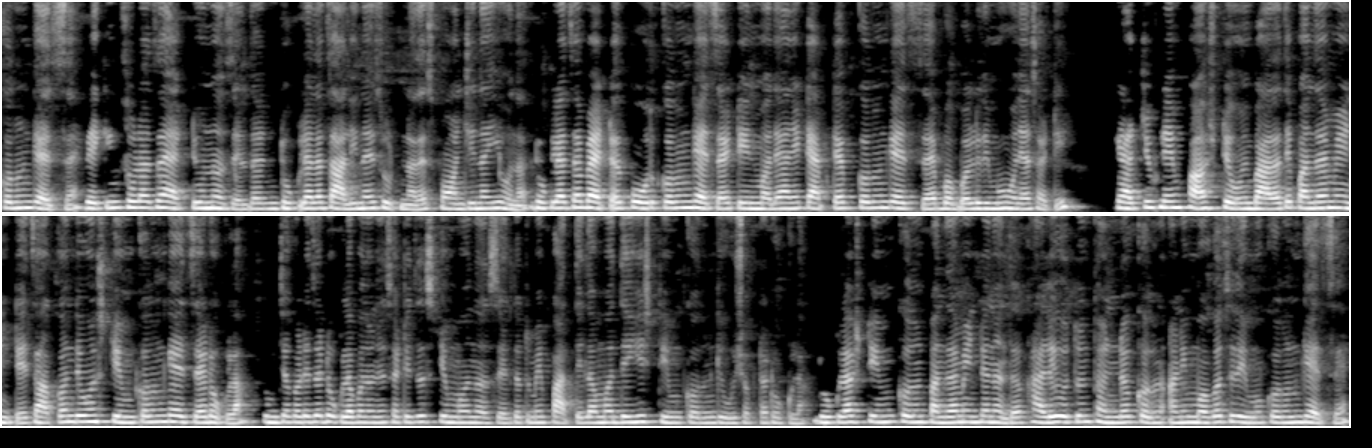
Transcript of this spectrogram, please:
करून घ्यायचं आहे. बेकिंग सोडा जर ॲक्टिव्ह नसेल तर ढोकल्याला जाली नाही सुटणार आहे स्पॉन्जी नाही होणार. ढोकल्याचा बॅटर पोर करून घ्यायचा आहे टीनमध्ये आणि टॅप टॅप करून घ्यायचं आहे बबल रिमूव्ह होण्यासाठी. गॅसची फ्लेम फास्ट ठेवून बारा ते पंधरा मिनिटे झाकण देऊन स्टीम करून घ्यायचा आहे ढोकला. तुमच्याकडे जर ढोकला बनवण्यासाठी जर स्टीमर नसेल तर तुम्ही पातेलामध्येही स्टीम करून घेऊ शकता ढोकला. ढोकला स्टीम करून पंधरा मिनिटानंतर खाली ओतून थंड करून आणि मगच रिमूव्ह करून घ्यायचं आहे.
